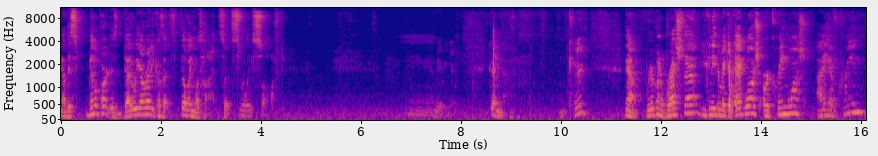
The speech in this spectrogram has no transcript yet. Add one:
Now this middle part is doughy already because that filling was hot, so it's really soft. And there we go. Good enough. Okay. Now, we're gonna brush that. You can either make an egg wash or cream wash. I have cream.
